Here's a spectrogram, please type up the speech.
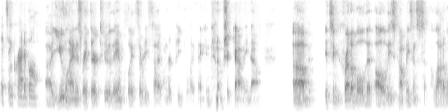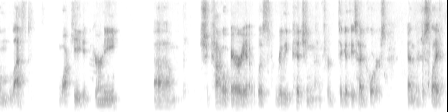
It's incredible. Uh, Uline is right there too. They employ 3,500 people, I think, in Kenosha County now. Um, it's incredible that all of these companies, and a lot of them left Waukegan, Gurnee, um, Chicago area was really pitching them for to get these headquarters, and they're just like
